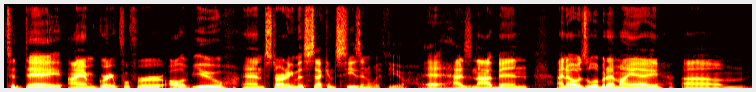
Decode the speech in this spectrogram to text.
Today, I am grateful for all of you and starting this second season with you. It has not been, I know it was a little bit MIA. Um,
